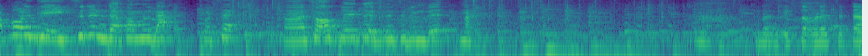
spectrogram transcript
അപ്പൊ അവൾ ജയിച്ചിട്ടുണ്ട്. അപ്പൊ നമ്മളിതാ കുറച്ച് ചോക്ലേറ്റ് എടുത്ത് വെച്ചിട്ടുണ്ട്. എടുത്ത് വെച്ചിട്ടാ.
